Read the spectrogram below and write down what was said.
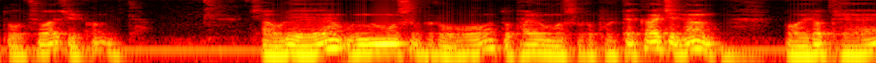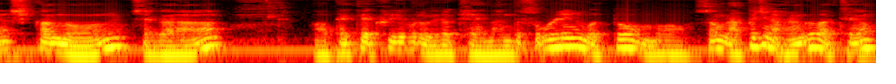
또 좋아질 겁니다. 자, 우리 웃는 모습으로 또 밝은 모습으로 볼 때까지는 뭐 이렇게 식감론 제가 100개 클립으로 이렇게 만들어서 올리는 것도 뭐 썩 나쁘진 않은 것 같아요.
